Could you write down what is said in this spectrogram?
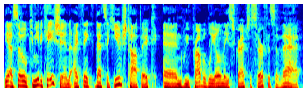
Yeah, so communication, I think that's a huge topic, and we've probably only scratched the surface of that.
